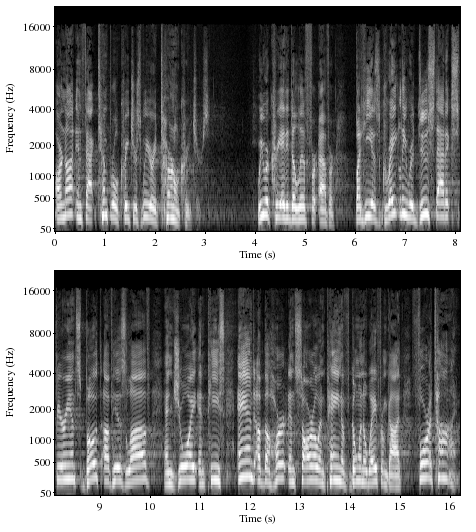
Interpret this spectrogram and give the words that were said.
are not, in fact, temporal creatures, we are eternal creatures. We were created to live forever but he has greatly reduced that experience, both of his love and joy and peace, and of the hurt and sorrow and pain of going away from God for a time,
